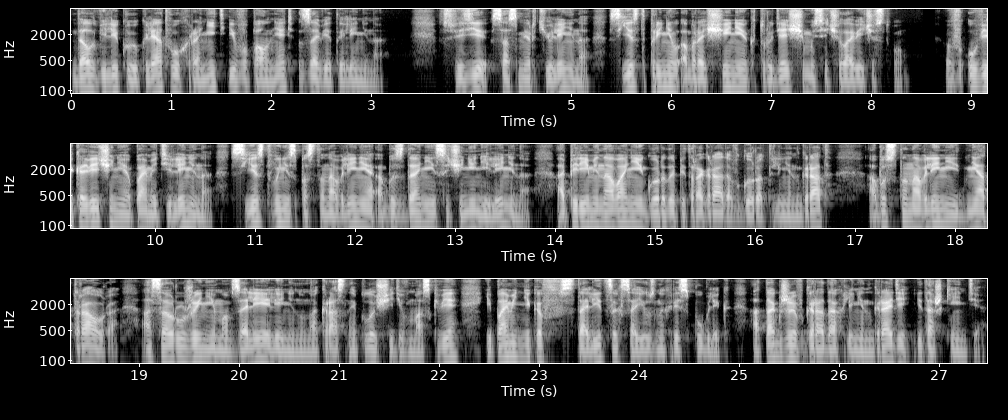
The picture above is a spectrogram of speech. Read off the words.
дал великую клятву хранить и выполнять заветы Ленина. В связи со смертью Ленина съезд принял обращение к трудящемуся человечеству. В увековечение памяти Ленина съезд вынес постановление об издании сочинений Ленина, о переименовании города Петрограда в город Ленинград, об установлении дня траура, о сооружении мавзолея Ленину на Красной площади в Москве и памятников в столицах союзных республик, а также в городах Ленинграде и Ташкенте.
